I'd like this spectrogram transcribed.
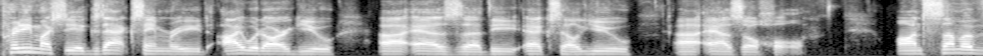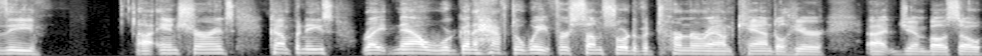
pretty much the exact same read, I would argue, uh, as uh, the XLU uh, as a whole. On some of the uh, insurance companies. Right now, we're going to have to wait for some sort of a turnaround candle here, uh, Jimbo. So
